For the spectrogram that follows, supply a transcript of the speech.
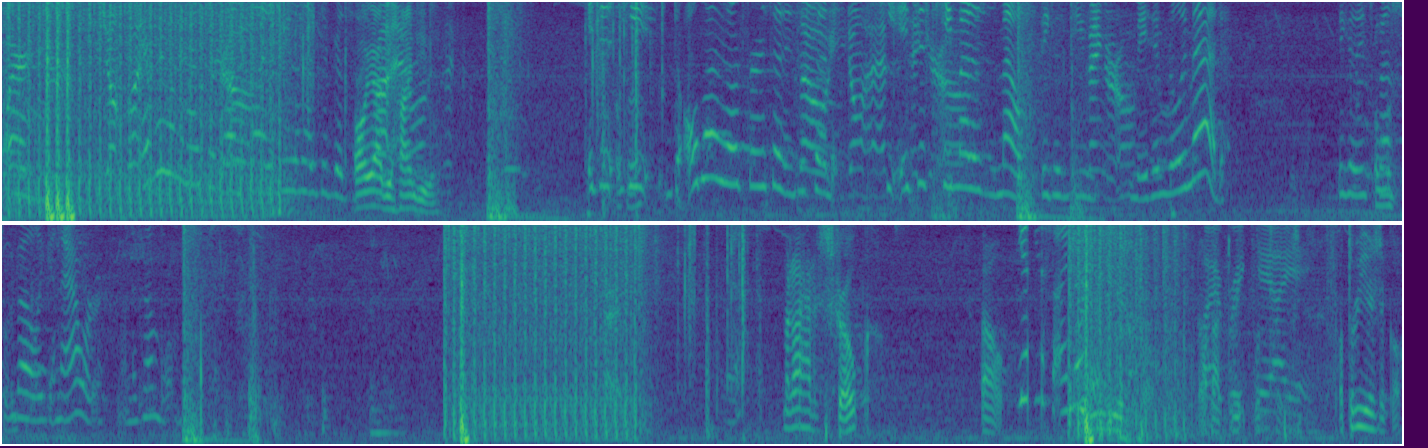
where um, your jump button Everyone has is their your, uh, side. Everyone has their good. Oh yeah, behind you. stick. It just, he the, all that doctor said it So just said you don't have he, it just your came um, out of his mouth because you made him really mad. Because he spent listen. about like an hour on his emblem. Yes. But I had a stroke. Oh, Yes, I know. three years ago. Fire About three, break what, what, KIA. about three years ago.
